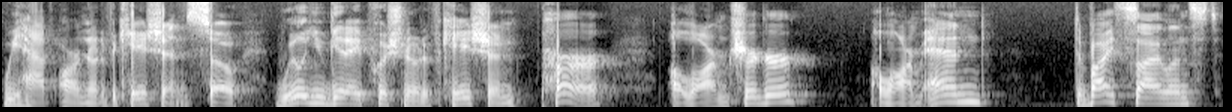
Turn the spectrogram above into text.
we have our notifications. So will you get a push notification per alarm trigger, alarm end, device silenced,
